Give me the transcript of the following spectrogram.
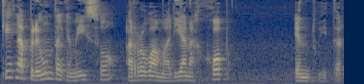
¿Qué es la pregunta que me hizo arroba Mariana Hop en Twitter?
